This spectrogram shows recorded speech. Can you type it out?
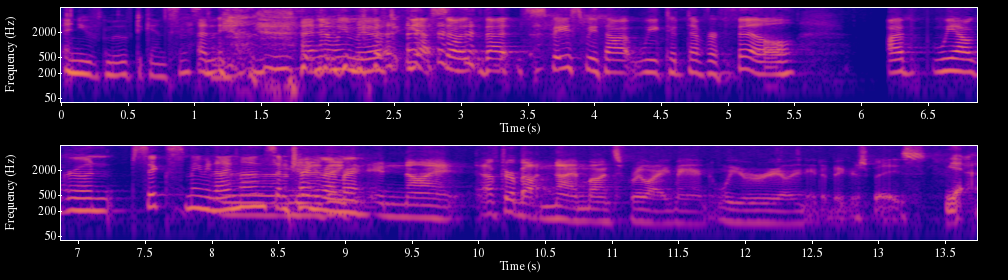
And you've moved again since and then. and then we moved. Yeah, so that space we thought we could never fill. I we outgrew in six, maybe nine months. I'm Uh, I trying mean, to I remember. think In nine, after about nine months, we're like, man, we really need a bigger space. Yeah.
